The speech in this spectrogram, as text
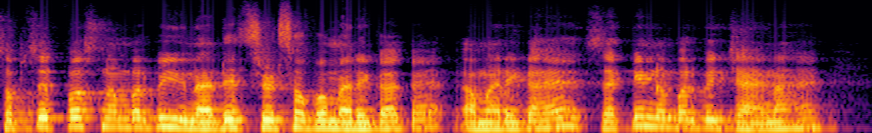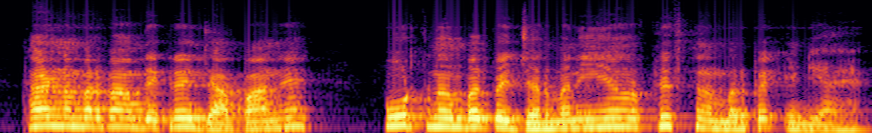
सबसे फ़र्स्ट नंबर पे यूनाइटेड स्टेट्स ऑफ़ अमेरिका का अमेरिका है सेकंड नंबर पे चाइना है थर्ड नंबर पे आप देख रहे हैं जापान है फोर्थ नंबर पे जर्मनी है और फिफ्थ नंबर पे इंडिया है।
